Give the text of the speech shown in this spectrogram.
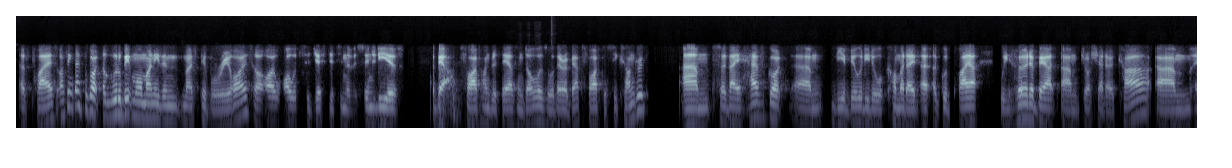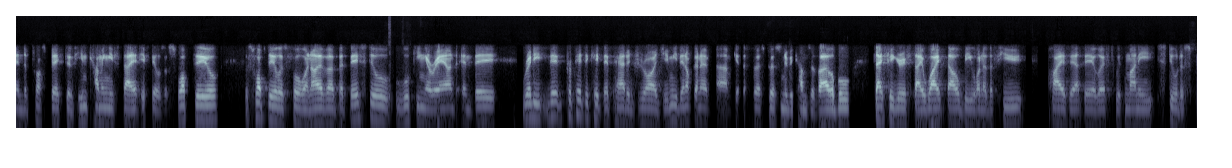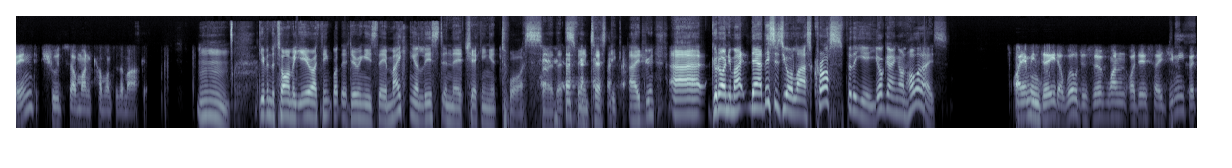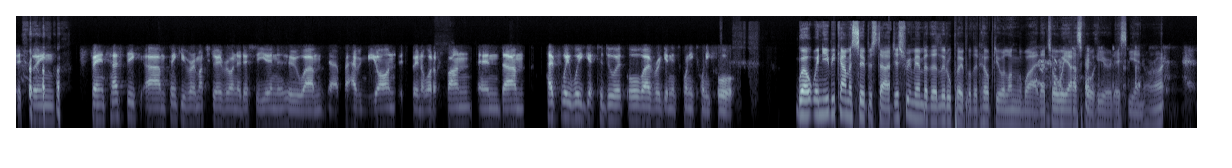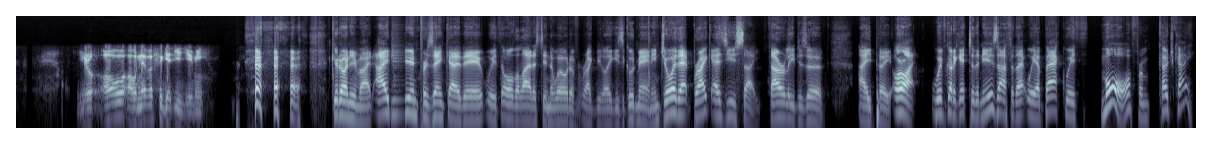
of players. I think they've got a little bit more money than most people realise. I, I, I would suggest it's in the vicinity of about five hundred thousand dollars or thereabouts, five to six hundred. Um, so they have got um, the ability to accommodate a, a, good player. We heard about um, Josh Addo-Carr um, and the prospect of him coming if they if there was a swap deal. The swap deal has fallen over, but they're still looking around and they're ready. They're prepared to keep their powder dry, Jimmy. They're not going to um, get the first person who becomes available. They figure if they wait, they'll be one of the few players out there left with money still to spend should someone come onto the market. Mm. Given the time of year, I think what they're doing is they're making a list and they're checking it twice. So that's fantastic, Adrian. Uh, good on you, mate. Now, this is your last cross for the year. You're going on holidays. I am indeed. A well deserved one, I dare say, Jimmy, but it's been fantastic. Um, thank you very much to everyone at SEN who um, uh, for having me on. It's been a lot of fun, and um, hopefully we get to do it all over again in 2024. Well, when you become a superstar, just remember the little people that helped you along the way. That's all we ask for here at SEN. All right. You're all. I'll never forget you, Jimmy. good on you, mate. Adrian Proszenko there with all the latest in the world of rugby league. He's a good man. Enjoy that break, as you say, thoroughly deserved. AP. All right, we've got to get to the news. After that, we are back with more from Coach K.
